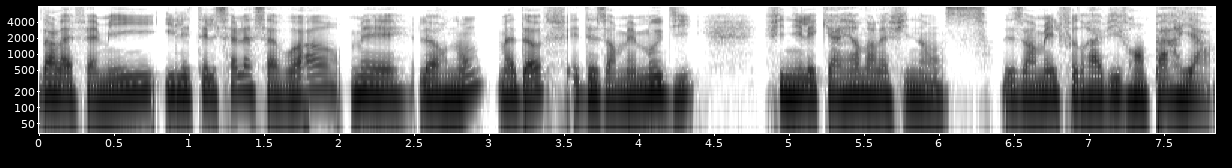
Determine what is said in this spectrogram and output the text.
Dans la famille, il était le seul à savoir, mais leur nom, Madoff, est désormais maudit. Fini les carrières dans la finance. Désormais, il faudra vivre en paria.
